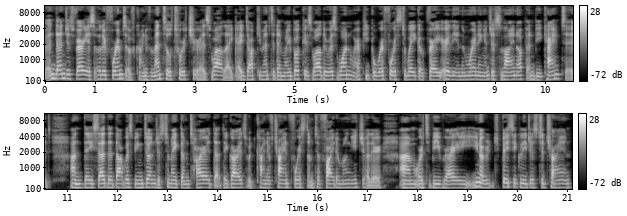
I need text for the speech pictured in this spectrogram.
and then just various other forms of kind of mental torture as well. Like I documented in my book as well. There was one where people were forced to wake up very early in the morning and just line up and be counted. And they said that that was being done just to make them tired, that the guards would kind of try and force them to fight among each other, um, or to be very, you know, basically just to try and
